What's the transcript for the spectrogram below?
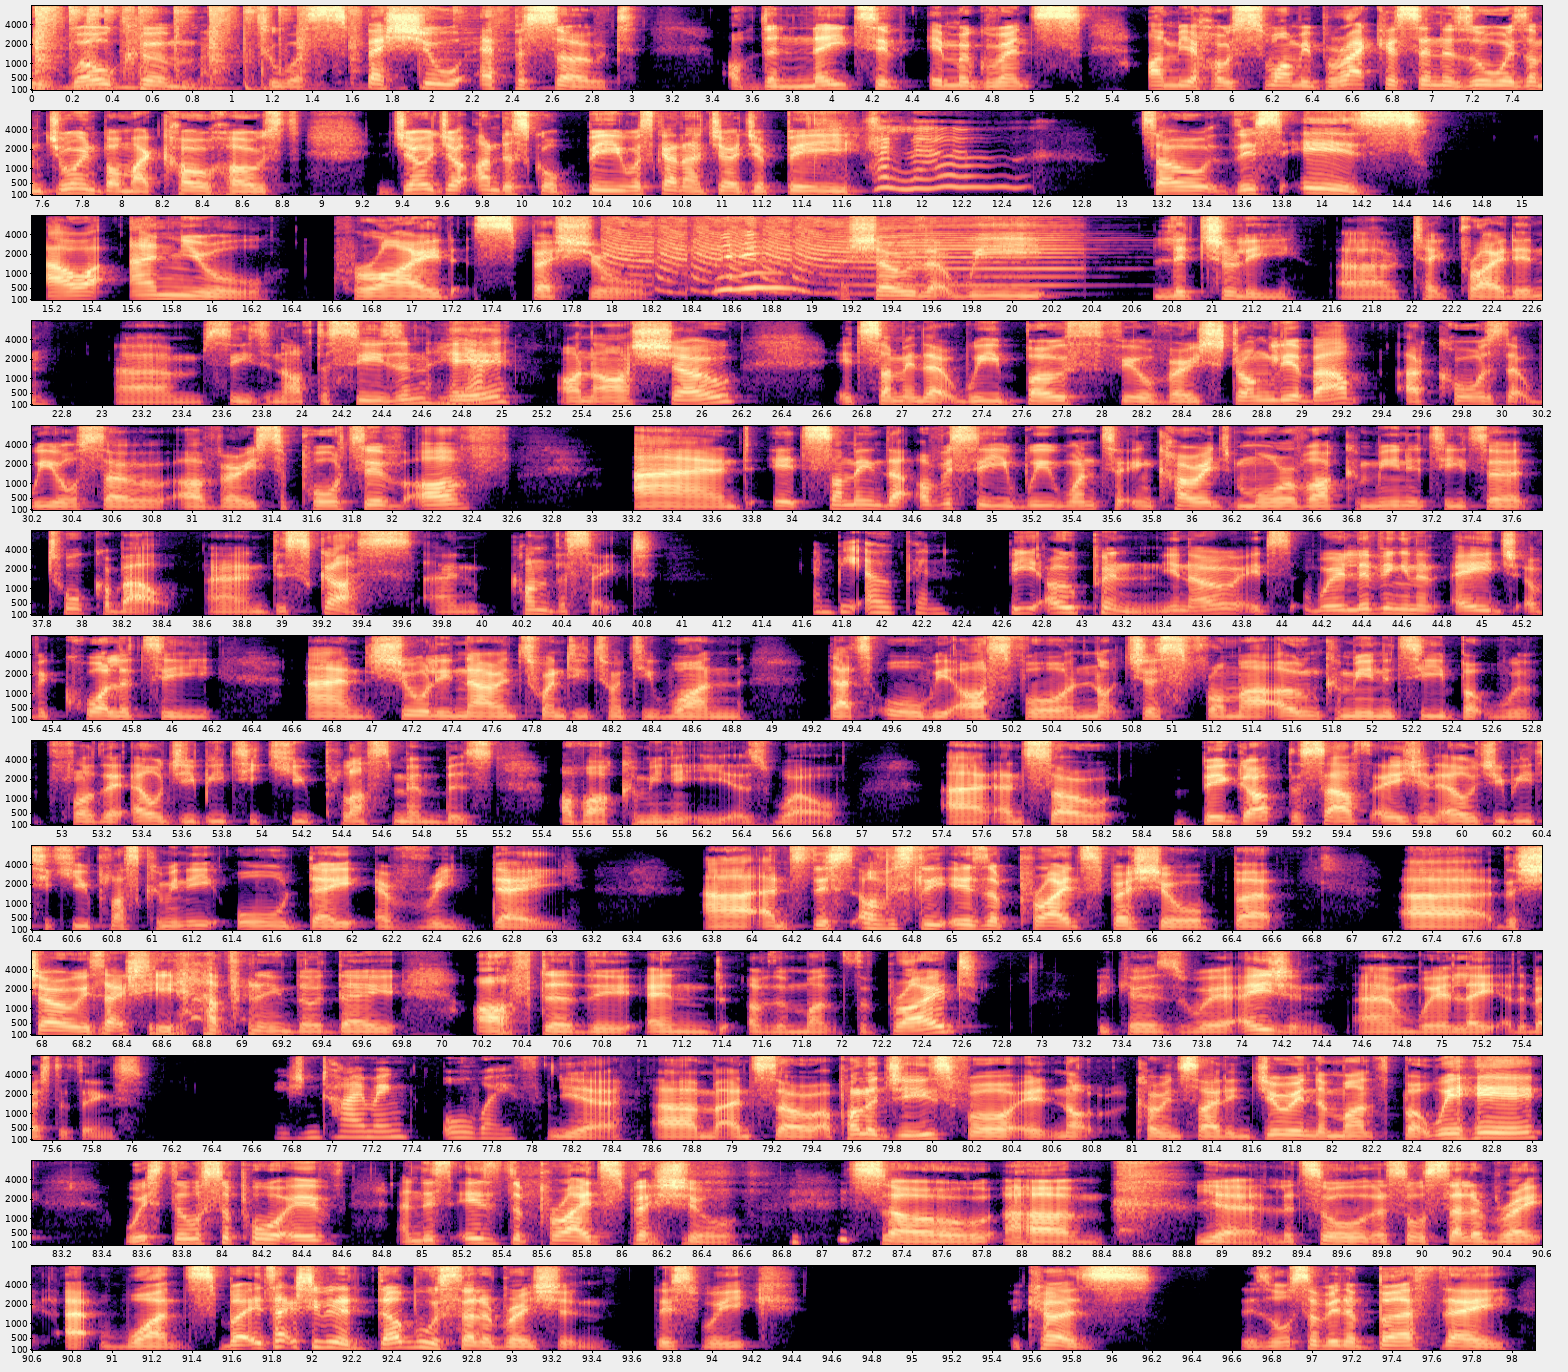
And welcome to a special episode of the Native Immigrants. I'm your host Swami Barakas, and as always, I'm joined by my co-host Jojo underscore B. What's going on, Jojo B? Hello. So this is our annual Pride special, a show that we literally uh, take pride in, um, season after season here Yeah. on our show. It's something that we both feel very strongly about, a cause that we also are very supportive of. And it's something that obviously we want to encourage more of our community to talk about and discuss and conversate And be open. be open you know it's we're living in an age of equality and surely now in 2021 that's all we ask for not just from our own community but with, for the lgbtq plus members of our community as well uh, and so big up the south asian lgbtq plus community all day every day uh, and this obviously is a pride special but uh, the show is actually happening the day after the end of the month of Pride because we're Asian and we're late at the best of things. Asian timing, always. Yeah. Um, and so apologies for it not coinciding during the month, but we're here. We're still supportive. And this is the Pride special. So um, yeah, let's all let's all celebrate at once. But it's actually been a double celebration this week because there's also been a birthday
